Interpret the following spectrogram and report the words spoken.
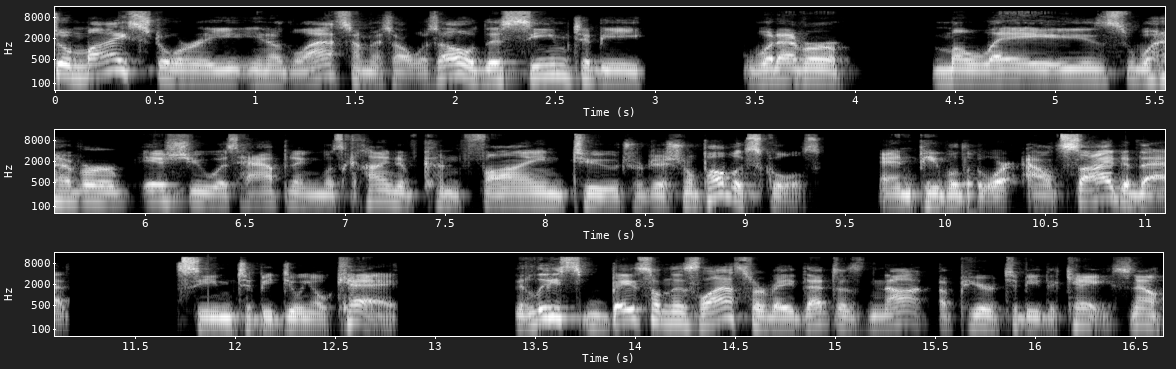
So my story, you know, the last time I saw it was, oh, this seemed to be whatever malaise, whatever issue was happening was kind of confined to traditional public schools. And people that were outside of that seemed to be doing okay at least based on this last survey, that does not appear to be the case. Now,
